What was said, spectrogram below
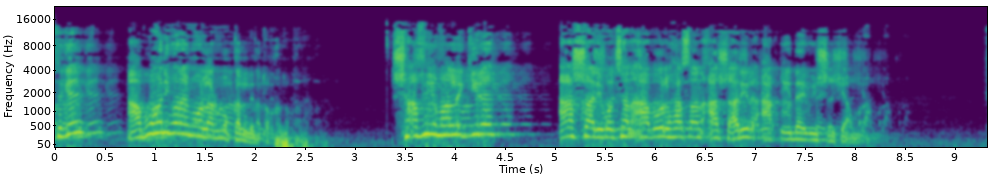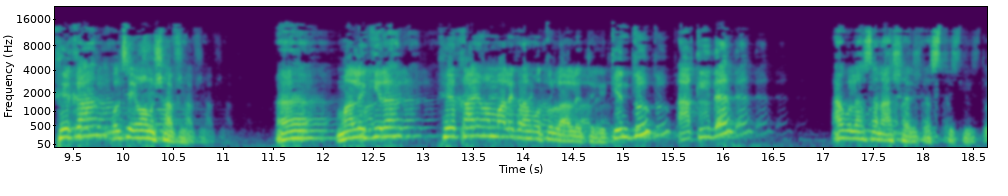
থেকে? আবুল হাসান বিশ্বাসী আমরা। ফেকা হ্যাঁ মালিকিরা ফেকা ইমাম মালিক রহমতুল্লাহ আলী থেকে। কিন্তু আকিদা আবুল হাসান আশারির কাছ থেকে। তো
